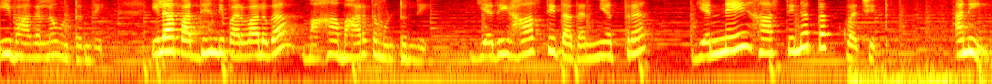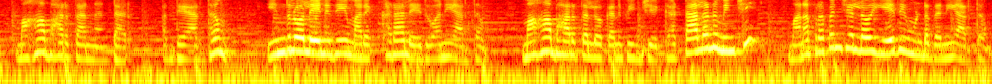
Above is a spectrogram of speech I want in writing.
ఈ భాగంలో ఉంటుంది. ఇలా పద్దెనిమిది పర్వాలుగా మహాభారతం ఉంటుంది. యది హాస్తి తదన్యత్ర ఎన్నే హాస్తిన తత్వచిత్ అని మహాభారతాన్ని అంటారు అంటే అర్థం ఇందులో లేనిది మరెక్కడా లేదు అని అర్థం. మహాభారతంలో కనిపించే ఘట్టాలను మించి మన ప్రపంచంలో ఏది ఉండదని అర్థం.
